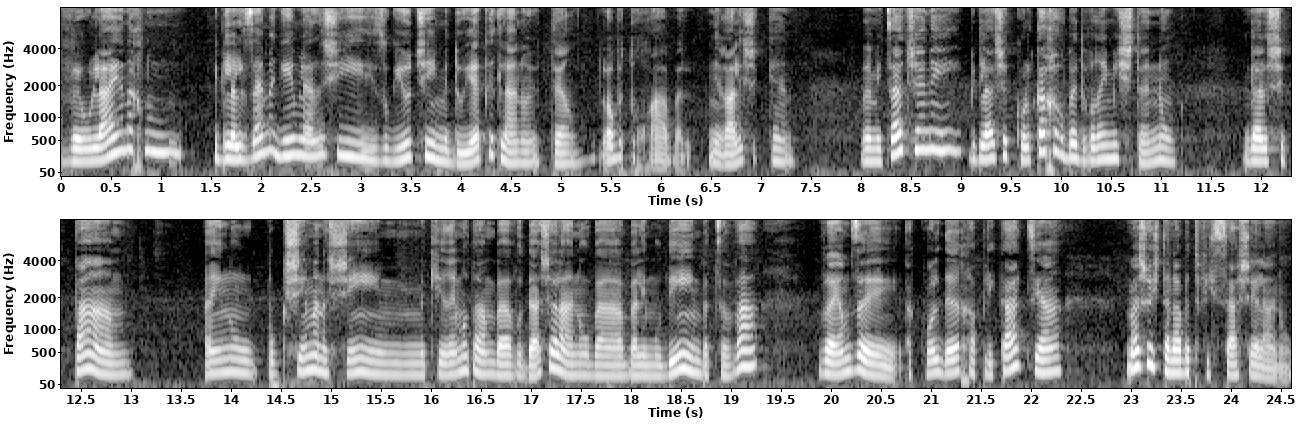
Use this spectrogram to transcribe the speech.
ואולי אנחנו בגלל זה מגיעים לאיזושהי זוגיות שהיא מדויקת לנו יותר. לא בטוחה, אבל נראה לי שכן. ומצד שני, בגלל שכל כך הרבה דברים השתנו, בגלל שפעם היינו פוגשים אנשים, מכירים אותם בעבודה שלנו, ב- בלימודים, בצבא, והיום זה הכל דרך אפליקציה, משהו השתנה בתפיסה שלנו.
